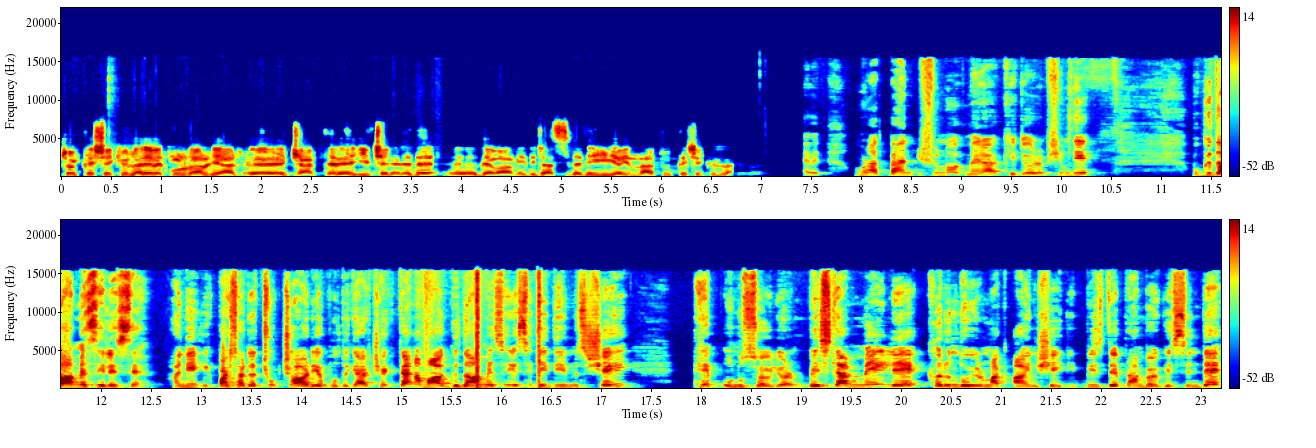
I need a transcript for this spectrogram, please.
Çok teşekkürler. Evet buradan diğer e, kentlere, ilçelere de e, devam edeceğiz. Size de iyi yayınlar. Çok teşekkürler. Evet Murat ben şunu merak ediyorum. Şimdi bu gıda meselesi hani ilk başlarda çok çağrı yapıldı gerçekten ama gıda meselesi dediğimiz şey hep onu söylüyorum. Beslenmeyle karın doyurmak aynı şey değil. Biz deprem bölgesinde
